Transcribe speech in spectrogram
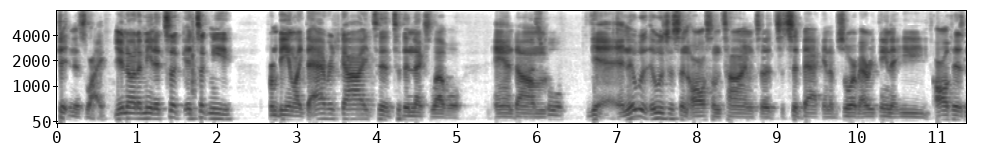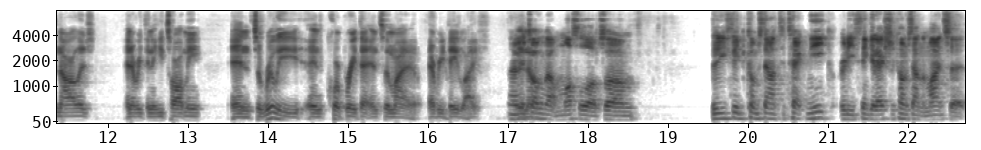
fitness life. You know what I mean? It took it took me from being like the average guy to to the next level, and um, that's cool. yeah, and it was it was just an awesome time to to sit back and absorb everything that he all of his knowledge and everything that he taught me and to really incorporate that into my everyday life. I mean, you're know. talking about muscle ups. Um, Do you think it comes down to technique, or do you think it actually comes down to mindset?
